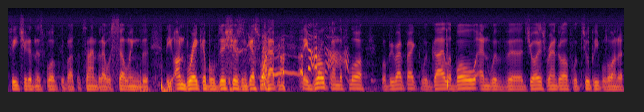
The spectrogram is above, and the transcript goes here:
featured in this book about the time that I was selling the, the unbreakable dishes. And guess what happened? They broke on the floor. We'll be right back with Guy Lebow and with uh, Joyce Randolph, with two people who want to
